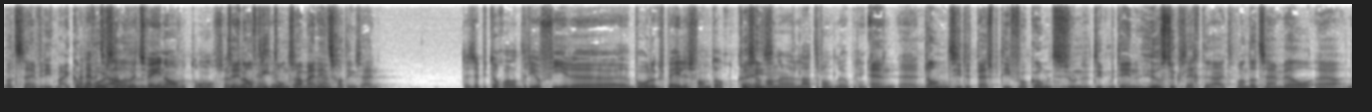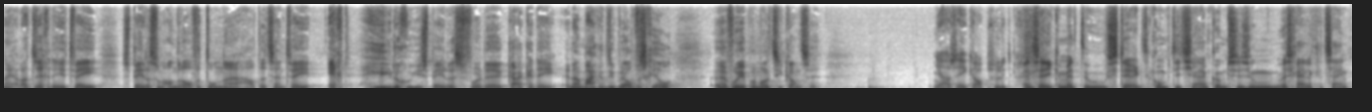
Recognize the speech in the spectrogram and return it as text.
wat Stijn verdient, maar ik kan Maar me voorstellen... het dat over 2,5 ton of zo. 2,5, toch, 3 denk ton zou mijn Ja. inschatting zijn. Dus heb je toch wel drie of vier eh, behoorlijke spelers van, toch? Kan je van eh, laten rondlopen, denk ik. En eh, dan ziet het perspectief voor komend seizoen natuurlijk meteen een heel stuk slechter uit. Want dat zijn wel, nou ja, laten we zeggen dat je twee spelers van anderhalve ton haalt. Dat zijn twee echt hele goede spelers voor de KKD. En dan maakt het natuurlijk wel verschil voor je promotiekansen. Ja, zeker, absoluut. En zeker met hoe sterk de competitie aankomend seizoen waarschijnlijk gaat zijn.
